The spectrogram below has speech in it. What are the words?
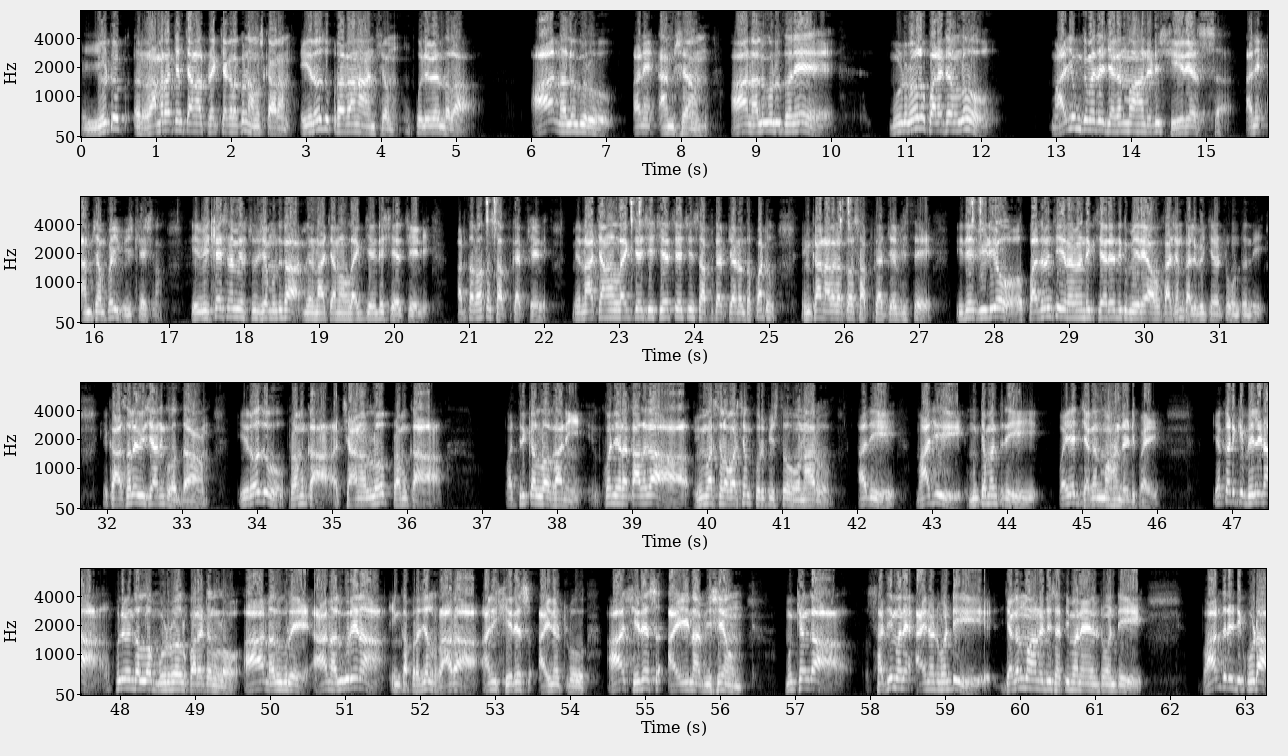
YouTube రామరాజ్యం channel ప్రేక్షకులకు నమస్కారం. ఈరోజు ప్రధాన అంశం పులివెందుల ఆ నలుగురు అనే అంశం. ఆ నలుగురితోనే మూడు రోజుల పర్యటనలో మాజీ ముఖ్యమంత్రి జగన్మోహన్ రెడ్డి సీరియస్ అనే అంశంపై విశ్లేషణ. ఈ విశ్లేషణ మీరు చూసే ముందుగా మీరు నా ఛానల్ లైక్ చేయండి షేర్ చేయండి. ఆ తర్వాత సబ్స్క్రైబ్ చేయండి. మీరు నా ఛానల్ లైక్ చేసి షేర్ చేసి సబ్స్క్రైబ్ చేయడంతో పాటు ఇంకా నలుగురితో సబ్స్క్రైబ్ చేపిస్తే ఇదే వీడియో పది నుంచి ఇరవై మందికి చేరేందుకు మీరే అవకాశం కల్పించినట్లు ఉంటుంది. ఇక అసలు విషయానికి వద్దాం. ఈరోజు ప్రముఖ ఛానల్లో ప్రముఖ పత్రికల్లో కానీ కొన్ని రకాలుగా విమర్శల వర్షం కురిపిస్తూ ఉన్నారు. అది మాజీ ముఖ్యమంత్రి వైఎస్ జగన్మోహన్ రెడ్డిపై. ఎక్కడికి వెళ్ళినా పులివెందుల్లో మూడు రోజుల పర్యటనలో ఆ నలుగురే ఆ నలుగురేనా ఇంకా ప్రజలు రారా అని సీరియస్ అయినట్లు ఆ సీరియస్ అయిన విషయం ముఖ్యంగా సతీమణి అయినటువంటి జగన్మోహన్ రెడ్డి సతీమణి అయినటువంటి భారతిరెడ్డి కూడా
